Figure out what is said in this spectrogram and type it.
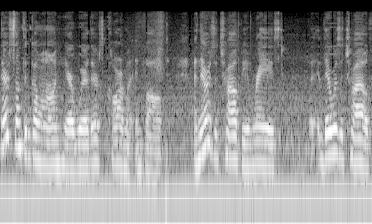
there's something going on here where there's karma involved. And there was a child being raised there was a child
